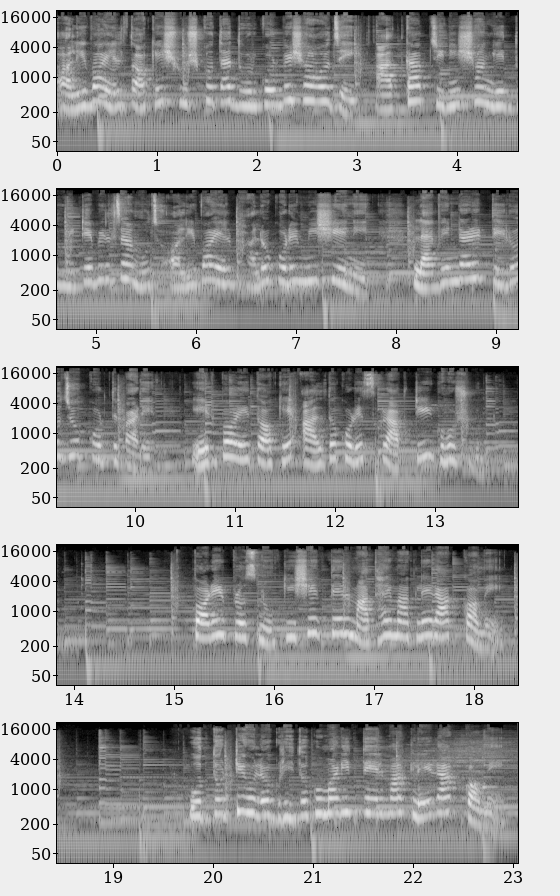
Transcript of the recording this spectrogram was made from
অলিভ অয়েল ত্বকের শুষ্কতা দূর করবে সহজেই। আধ কাপ চিনির সঙ্গে দুই টেবিল চামচ অলিভ অয়েল ভালো করে মিশিয়ে নিন। ল্যাভেন্ডারের তেলও যোগ করতে পারেন এরপরে ত্বকে আলতো করে স্ক্রাবটি ঘষুন। পরের প্রশ্ন, কিসের তেল মাথায় মাখলে রাগ কমে? উত্তরটি হলো, ঘৃতকুমারীর তেল মাখলে রাগ কমে।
